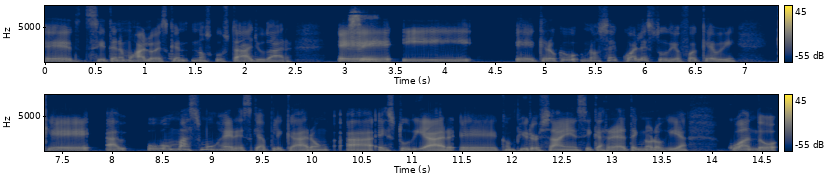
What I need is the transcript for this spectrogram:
eh, sí tenemos algo, es que nos gusta ayudar. Eh, y eh, creo que, no sé cuál estudio fue que vi, que hubo más mujeres que aplicaron a estudiar computer science y carrera de tecnología cuando,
